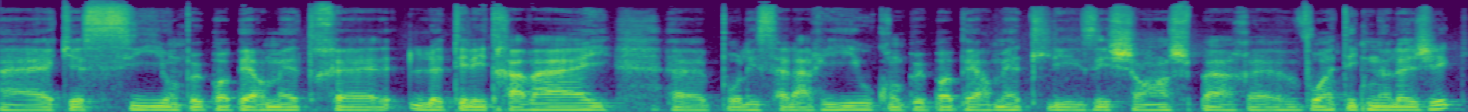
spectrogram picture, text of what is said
euh, que si on peut pas permettre euh, le télétravail pour les salariés ou qu'on peut pas permettre les échanges par voie technologique,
